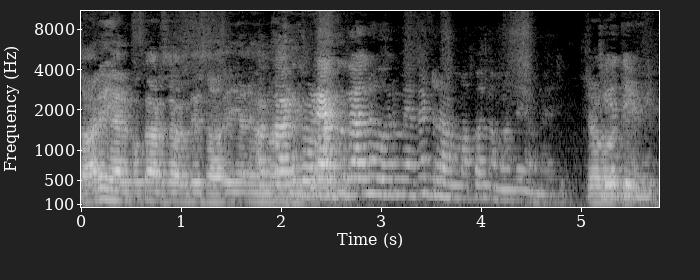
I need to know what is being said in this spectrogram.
ਸਾਰੇ ਹੈਲਪ ਕਰ ਸਕਦੇ ਸਾਰੇ ਜਣੇ ਉਹਨਾਂ ਦੀ ਇੱਕ ਗੱਲ ਹੋਰ ਮੈਂ ਕਿਹਾ ਡਰਾਮਾ ਆਪਾਂ ਨਵਾਂ ਲੈ ਆਉਣਾ ਜੀ। ਚਲੋ ਇਹ ਦੇ ਠੀਕ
